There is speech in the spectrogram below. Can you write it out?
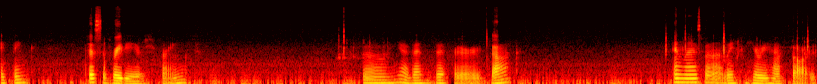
I think. Just as radiator springs. So yeah, that's it for Doc. And last but not least, here we have Sarge.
